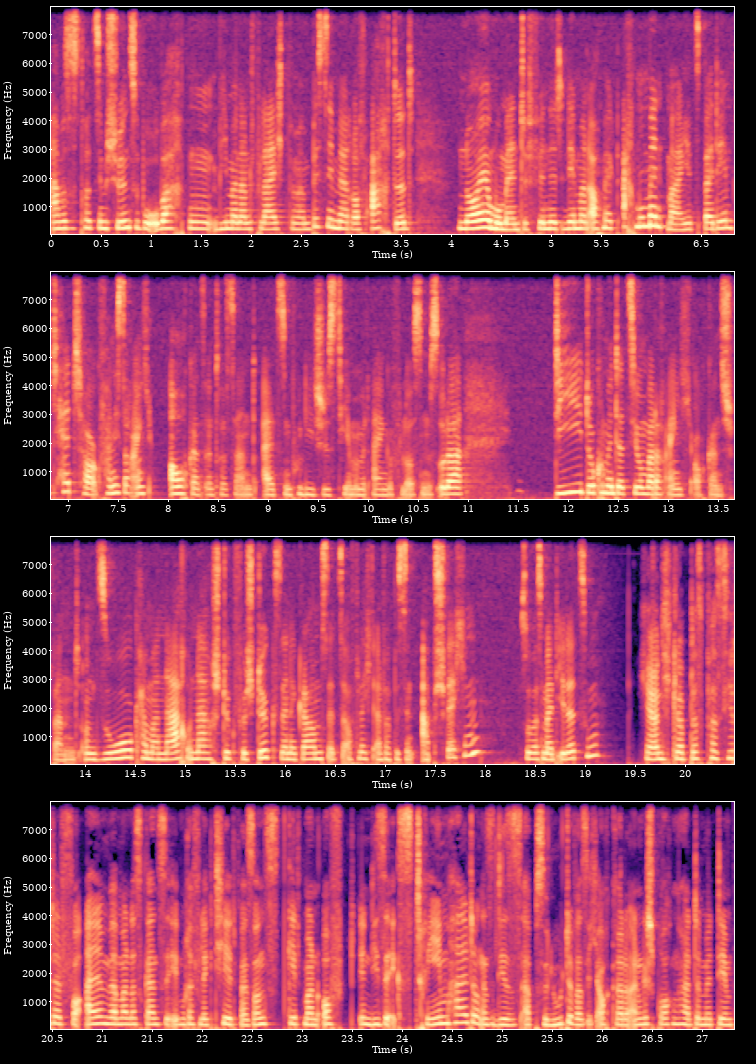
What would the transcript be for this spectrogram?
Aber es ist trotzdem schön zu beobachten, wie man dann vielleicht, wenn man ein bisschen mehr darauf achtet, neue Momente findet, in denen man auch merkt, ach Moment mal, jetzt bei dem TED Talk fand ich es doch eigentlich auch ganz interessant, als ein politisches Thema mit eingeflossen ist. Oder die Dokumentation war doch eigentlich auch ganz spannend. Und so kann man nach und nach Stück für Stück seine Glaubenssätze auch vielleicht einfach ein bisschen abschwächen. So, was meint ihr dazu? Ja, und ich glaube, das passiert halt vor allem, wenn man das Ganze eben reflektiert, weil sonst geht man oft in diese Extremhaltung, also dieses Absolute, was ich auch gerade angesprochen hatte, mit dem,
